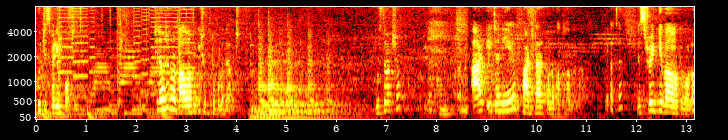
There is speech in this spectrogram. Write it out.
হুইচ ইজ ভেরি ইম্পর্টেন্ট সেটা হচ্ছে তোমার বাবা মাকে কি সত্যটা বলে দেওয়া উচিত। বুঝতে পারছ? আর এটা নিয়ে ফার্দার কোনো কথা হবে না, ঠিক আছে? স্ট্রেট গিয়ে বাবা মাকে বলো।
